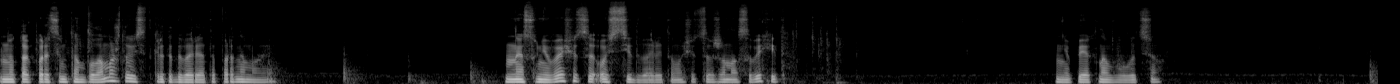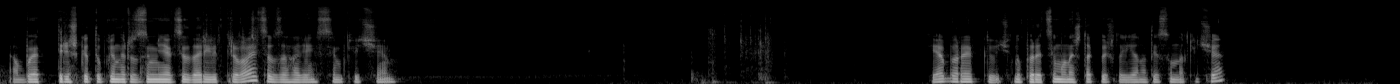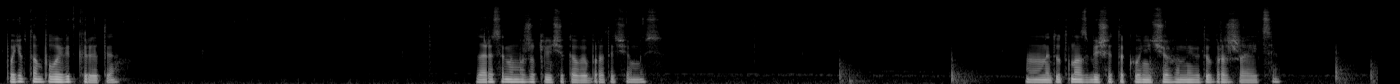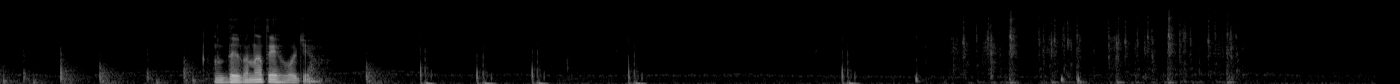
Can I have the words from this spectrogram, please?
Ну так, перед цим там була можливість відкрити двері, а тепер немає. Не сумніваюся, що це ось ці двері, тому що це вже у нас вихід. Ніби як на вулицю. Або я трішки тупо не розумію, як ці двері відкриваються взагалі з цим ключем. Я беру як ключ. Ну, перед цим вони ж так вийшло, я натиснув на ключе. Потім там було відкрите. Зараз я не можу ключика вибрати чомусь. М, Тут у нас більше такого нічого не відображається. Дивина й годі.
